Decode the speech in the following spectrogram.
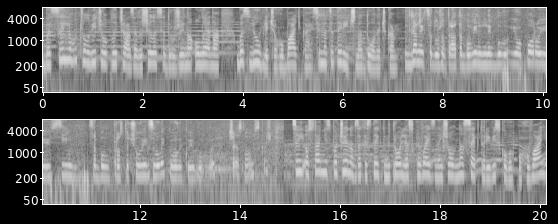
Без сильного чоловічого плеча залишилася дружина Олена, без люблячого батька, 17-річна донечка. Для них це дуже втрата, бо він в них був і опорою, і всім. Це був просто чоловік з великої великої букви, чесно вам скажу. Свій останній спочинок захисник Дмитро Лясковець знайшов на секторі військових поховань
